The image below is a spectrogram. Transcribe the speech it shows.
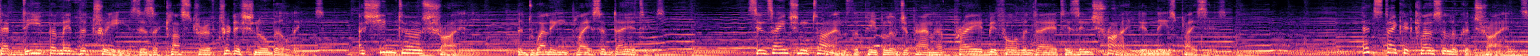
Set deep amid the trees is a cluster of traditional buildings, a Shinto shrine, the dwelling place of deities. Since ancient times, the people of Japan have prayed before the deities enshrined in these places. Let's take a closer look at shrines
